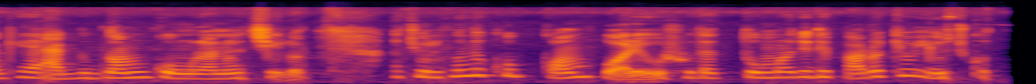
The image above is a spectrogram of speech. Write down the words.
আগে একদম কোংড়ানো ছিল। আর চুল কিন্তু খুব কম পরে ওষুধ, আর তোমরা যদি পারো কেউ ইউজ করতে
